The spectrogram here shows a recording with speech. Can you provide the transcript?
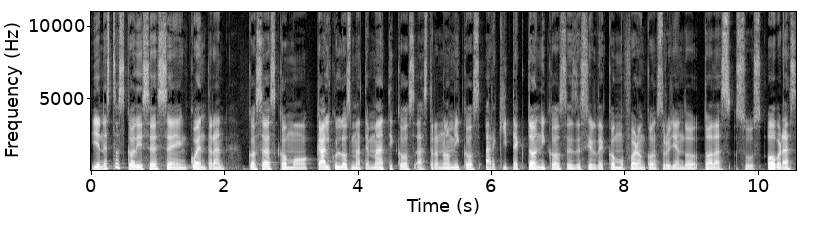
Y en estos códices se encuentran cosas como cálculos matemáticos, astronómicos, arquitectónicos, es decir, de cómo fueron construyendo todas sus obras,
